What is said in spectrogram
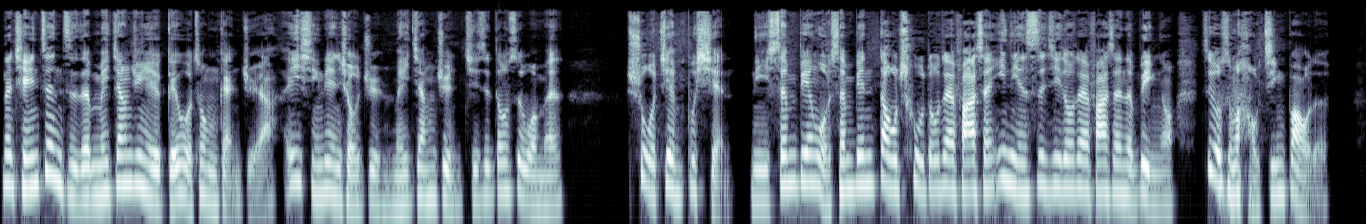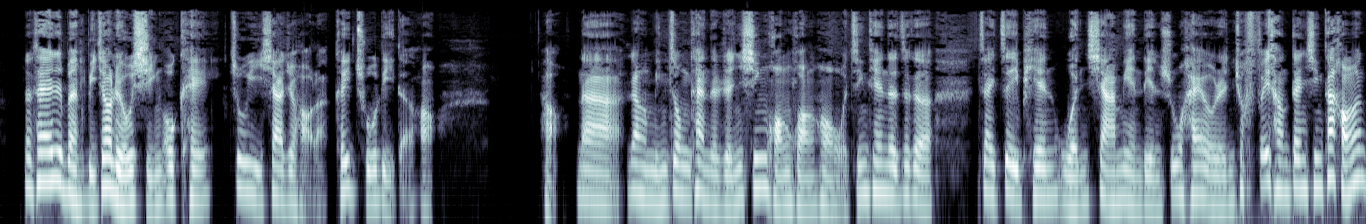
那前一阵子的梅将军也给我这种感觉啊，A 型链球菌、梅将军其实都是我们数见不鲜，你身边我身边到处都在发生，一年四季都在发生的病哦。这有什么好惊爆的？那它在日本比较流行，OK。注意一下就好了，可以处理的哈、哦。好，那让民众看得人心惶惶哈。我今天的这个在这一篇文下面，脸书还有人就非常担心，他好像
